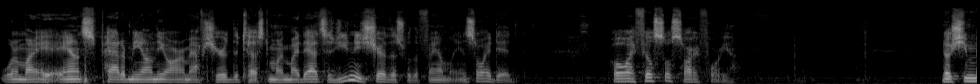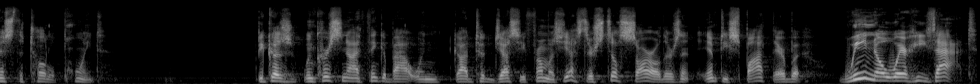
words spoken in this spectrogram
one of my aunts patted me on the arm after shared the testimony. My dad said, You need to share this with the family. And so I did. Oh, I feel so sorry for you. No, she missed the total point. Because when Christy and I think about when God took Jesse from us, yes, there's still sorrow, there's an empty spot there, but we know where he's at.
